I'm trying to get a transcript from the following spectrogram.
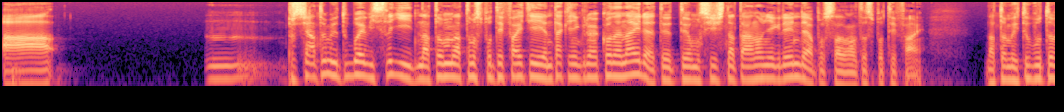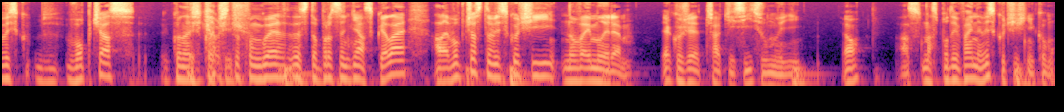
A mm, prostě na tom YouTube je víc lidí, na tom, na tom Spotify ti jen tak někdo jako nenajde, ty, ty ho musíš natáhnout někde jinde a poslat na to Spotify. Na tom YouTube to vysko- občas, jako neříkám, že to funguje stoprocentně a skvěle, ale občas to vyskočí novým lidem. Jakože třeba tisícům lidí. Jo? A na Spotify nevyskočíš nikomu.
